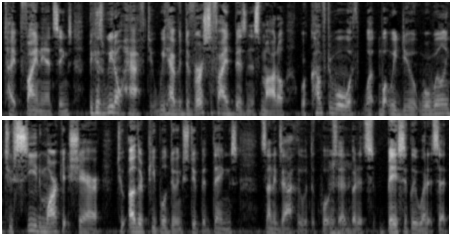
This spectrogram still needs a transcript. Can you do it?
type financings because we don't have to. We have a diversified business model. We're comfortable with what, what we do. We're willing to cede market share to other people doing stupid things. It's not exactly what the quote mm-hmm. said, but it's basically what it said.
